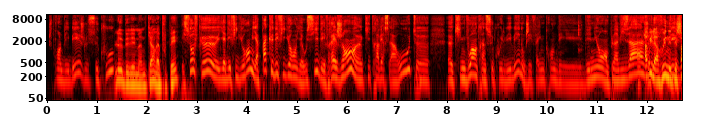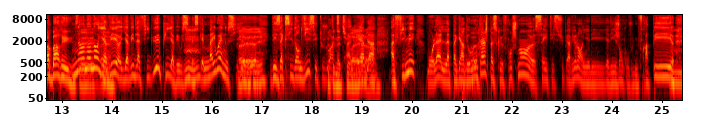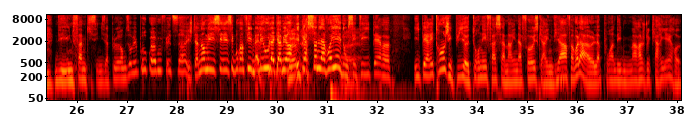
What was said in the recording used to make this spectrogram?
Je prends le bébé, je le secoue. Le bébé mannequin, la poupée. Et sauf que euh, il y a des figurants, mais il n'y a pas que des figurants. Il y a aussi des vrais gens euh, qui traversent la route, euh, euh, qui me voient en train de secouer le bébé. Donc j'ai failli me prendre des, des nions en plein visage. Ah oui, la rue n'était pas barrée. Non, non, non, il y avait, il y avait de la figure et puis il y avait aussi, Mhm. parce qu'elle Maïwen aussi, Ouais, ouais, ouais. des accidents de vie, c'est toujours naturel, agréable à, à filmer. Bon, là, elle l'a pas gardé au montage parce que franchement, ça a été super violent. Il y a des, il y a des gens qui ont voulu me frapper, Mhm. des, une femme qui s'est mise à pleurer en me disant Mais pourquoi vous faites ça? Et j'étais ah, Non, mais c'est c'est pour un film, elle est où la caméra? Et personne la voyait, donc c'était hyper. euh, hyper étrange et puis euh, tourner face à Marina Foïs, Karine Viard, enfin voilà, euh, là pour un démarrage de carrière, euh,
